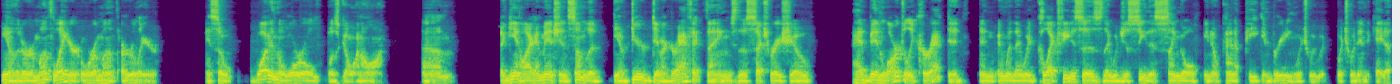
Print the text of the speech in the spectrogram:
you know that are a month later or a month earlier and so what in the world was going on um, again like i mentioned some of the you know deer demographic things the sex ratio had been largely corrected and, and when they would collect fetuses, they would just see this single, you know, kind of peak in breeding, which we would which would indicate a,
